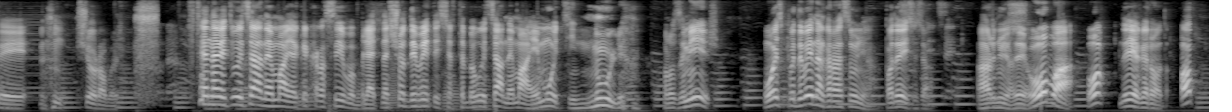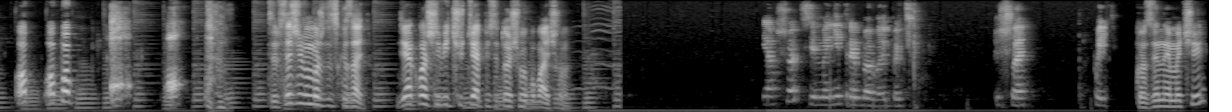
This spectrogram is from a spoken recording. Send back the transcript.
Ти що робиш? В тебе навіть лиця немає, яке красиво, блядь. На що дивитися? В тебе лиця немає, емоцій нуль. Розумієш? Ось подиви на красуня. Подивися цьому. Гарнюня, диви. Опа! Оп! Яка рота. Оп! Оп! Оп! Оп! Оп. Це все, що ви можете сказати? Як ваші відчуття після того, що ви побачили? Я в шоці, мені треба випити. Пішли. Пить. Козини мечі?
